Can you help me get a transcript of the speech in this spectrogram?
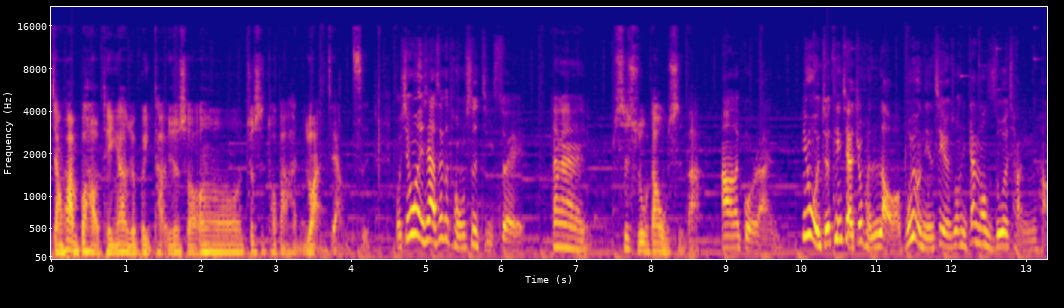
讲话很不好听，然后我就不理他，就是说，嗯，就是头发很乱这样子。我先问一下，这个同事几岁？大概四十五到五十吧。啊，那果然，因为我觉得听起来就很老啊，不会有年轻人说你戴帽子是为了抢银行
